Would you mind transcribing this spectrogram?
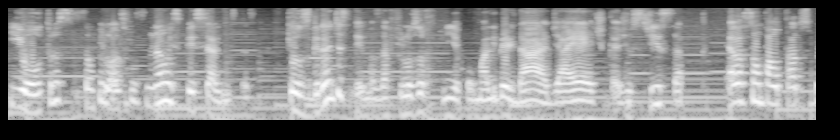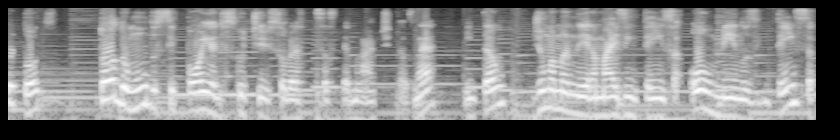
e outros são filósofos não especialistas. Que os grandes temas da filosofia, como a liberdade, a ética, a justiça, elas são pautados por todos. Todo mundo se põe a discutir sobre essas temáticas, né? Então, de uma maneira mais intensa ou menos intensa,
